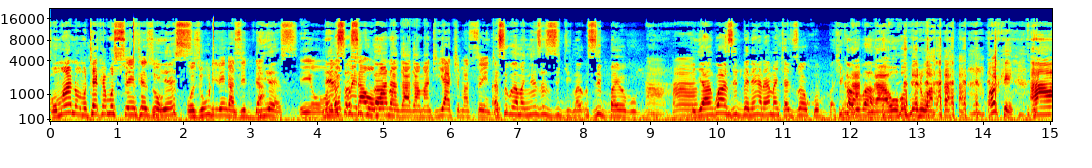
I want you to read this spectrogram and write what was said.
Omwana omuteekemu sente zo Yes. oziwulire nga zidda. Yes. Eh, Naye oleme so kubeerawo sikugamba- omwana ng'agamba nti yakima sente asigula manyeze zibbayo bubbi. Ejangu azibbe naye nga naye amanyi kyazza okubba kikaluba ng'awoomerwa okay uh,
